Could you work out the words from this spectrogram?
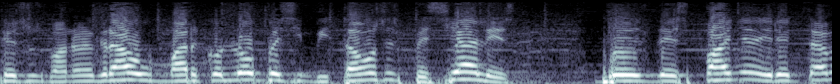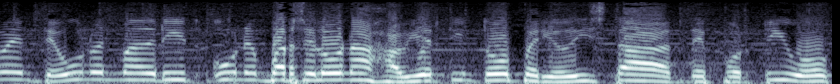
Jesús Manuel Grau, Marcos López, invitados especiales desde España directamente, uno en Madrid, uno en Barcelona, Javier Tinto, periodista deportivo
